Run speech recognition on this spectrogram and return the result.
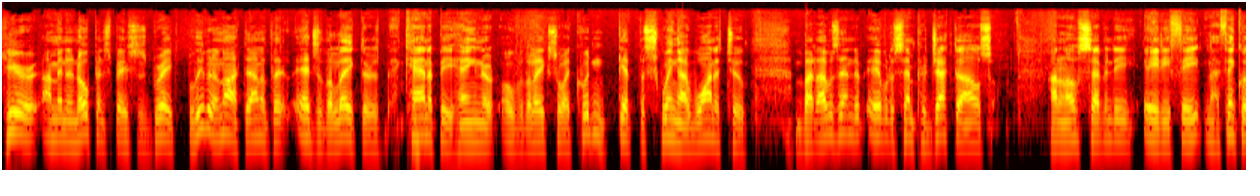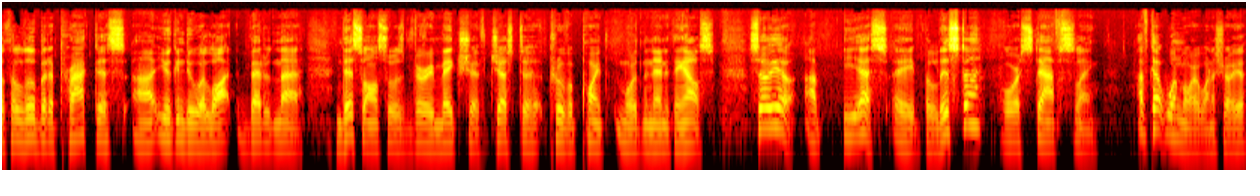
Here, I'm in an open space is great. Believe it or not, down at the edge of the lake, there's canopy hanging out over the lake, so I couldn't get the swing I wanted to. But I was able to send projectiles, I don't know, 70, 80 feet, and I think with a little bit of practice, uh, you can do a lot better than that. This also is very makeshift, just to prove a point more than anything else. So yeah, uh, yes, a ballista or a staff sling. I've got one more I want to show you.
